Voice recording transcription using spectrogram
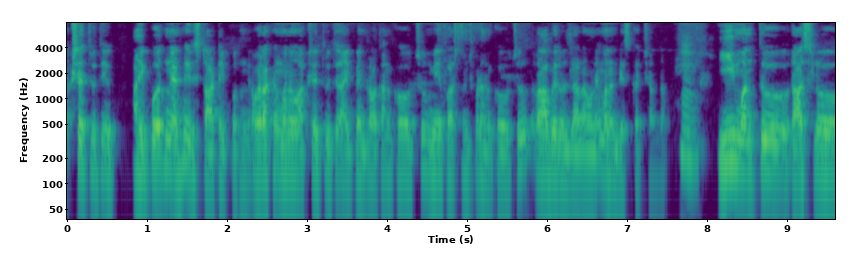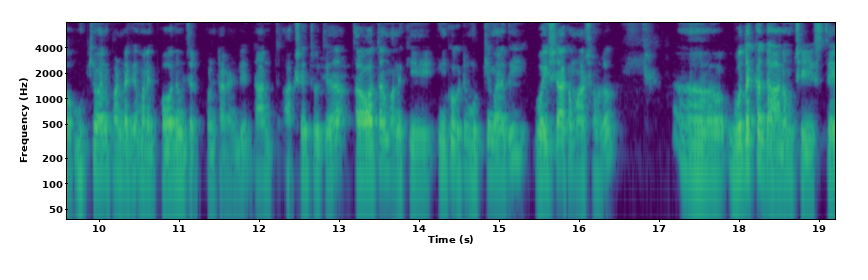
అక్షయ తృతీయ అయిపోతుంది అంటే ఇది స్టార్ట్ అయిపోతుంది. ఒక రకంగా మనం అక్షయ తృతీయ అయిపోయిన తర్వాత అనుకోవచ్చు మే ఫస్ట్ నుంచి కూడా అనుకోవచ్చు రాబోయే రోజులు అలా ఉన్నాయి మనం డిస్కస్ చేద్దాం. ఈ మంత్ రాశిలో ముఖ్యమైన పండగ మనకి పౌర్ణమి జరుపుకుంటారండి. దాని అక్షయ తృతీయ తర్వాత మనకి ఇంకొకటి ముఖ్యమైనది వైశాఖ మాసంలో ఉదక దానం చేయిస్తే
